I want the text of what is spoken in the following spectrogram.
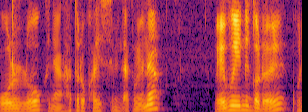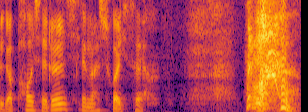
all로 그냥 하도록 하겠습니다. 그러면은 외부에 있는 거를 우리가 PowerShell을 실행을 할 수가 있어요.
